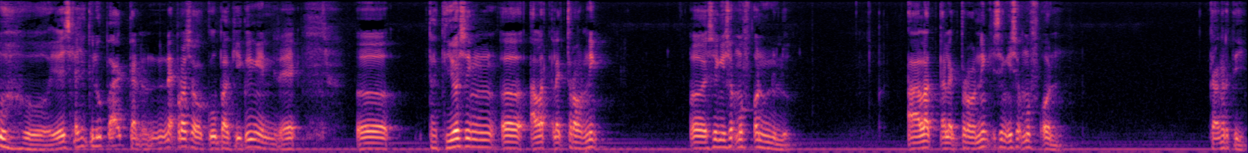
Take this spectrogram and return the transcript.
uh ya wis kasih dilupakan. Nek prosoku bagiku ingin rek eh yo sing eh, alat elektronik eh sing iso move on dulu alat elektronik sing iso move on. Gak ngerti.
